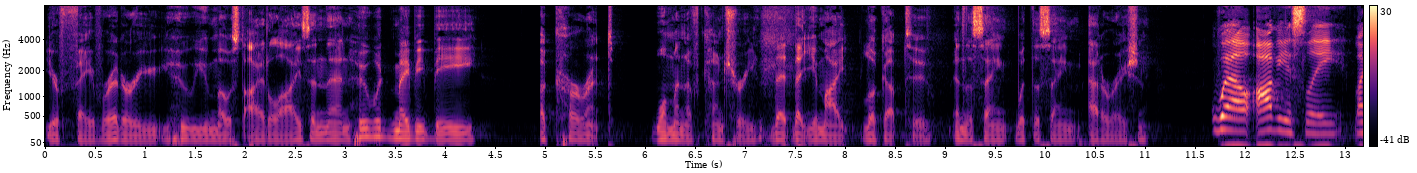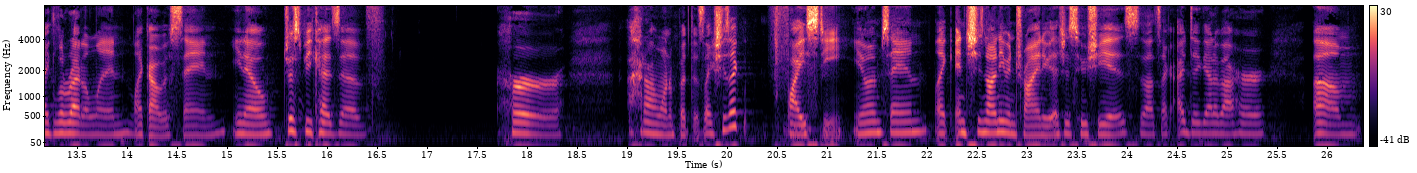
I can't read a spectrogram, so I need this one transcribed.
your favorite, or you, who you most idolize, and then who would maybe be a current woman of country that, that you might look up to in the same with the same adoration? Well, obviously, like Loretta Lynn, like I was saying, you know, just because of her, how do I want to put this? Like, she's like feisty, you know what I'm saying? Like, and she's not even trying to be, that's just who she is. So that's like, I dig that about her. Um,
